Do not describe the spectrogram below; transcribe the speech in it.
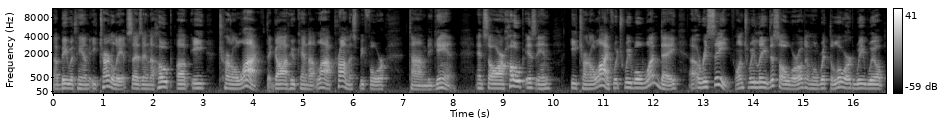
uh, be with Him eternally. It says, in the hope of eternal life, that God, who cannot lie, promised before time began. And so our hope is in eternal life, which we will one day uh, receive. Once we leave this old world and we're with the Lord, we will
